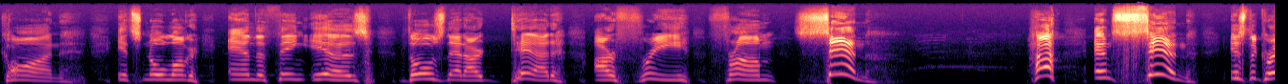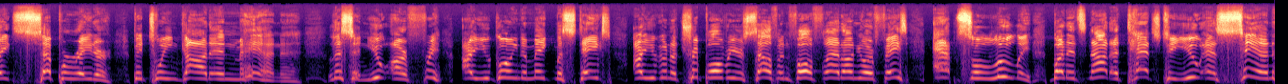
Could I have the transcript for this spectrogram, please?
gone. It's no longer. And the thing is, those that are dead are free from sin. Huh? And sin is the great separator between God and man. Listen, you are free. Are you going to make mistakes? Are you going to trip over yourself and fall flat on your face? Absolutely. But it's not attached to you as sin,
